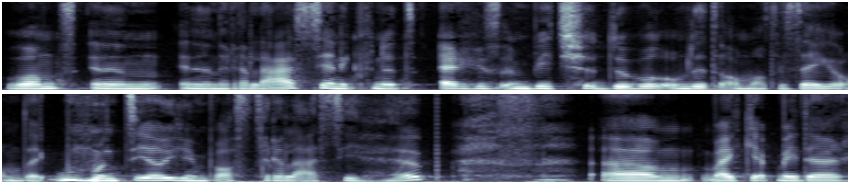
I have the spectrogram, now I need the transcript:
Want in een, in een relatie, en ik vind het ergens een beetje dubbel om dit allemaal te zeggen, omdat ik momenteel geen vaste relatie heb. Um, maar ik heb mij daar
